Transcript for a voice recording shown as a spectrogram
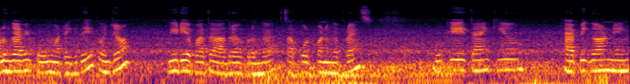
ஒழுங்காகவே போக மாட்டேங்குது. கொஞ்சம் வீடியோ பார்த்து ஆதரவு கொடுங்க. சப்போர்ட் பண்ணுங்கள் friends okay thank you happy gardening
